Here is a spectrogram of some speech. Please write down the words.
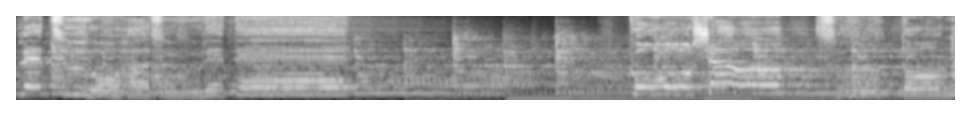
ぐ列を外れて校舎をそっと抜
